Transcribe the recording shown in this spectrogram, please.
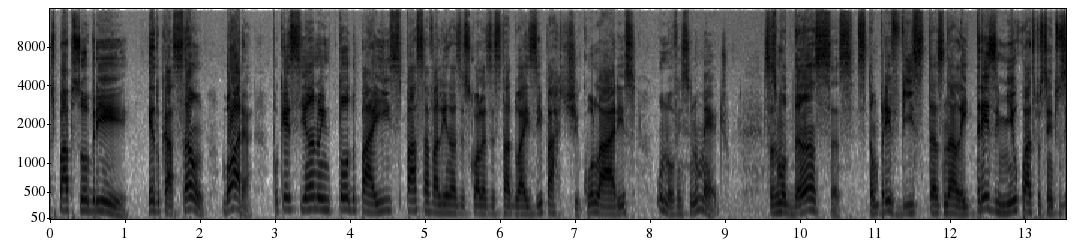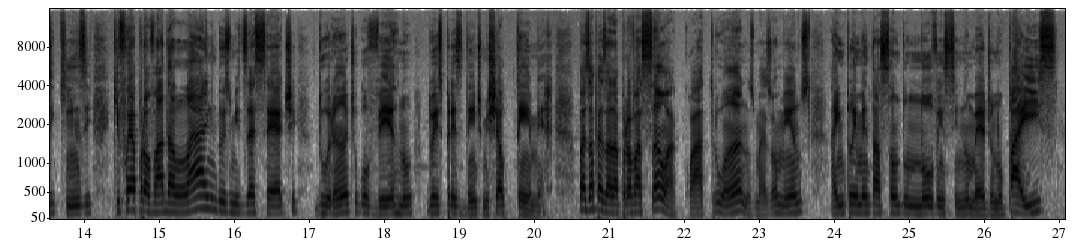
bate-papo sobre educação? Bora! Porque esse ano em todo o país passa a valer nas escolas estaduais e particulares o novo ensino médio. Essas mudanças estão previstas na Lei 13.415, que foi aprovada lá em 2017, durante o governo do ex-presidente Michel Temer. Mas apesar da aprovação, há quatro anos mais ou menos, a implementação do novo ensino médio no país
